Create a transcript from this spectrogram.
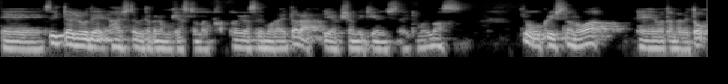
えー、ツイッター上でハッシュタグタクラムキャストなんか問い合わせもらえたらリアクションできるようにしたいと思います。今日お送りしたのは、えー渡辺と、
